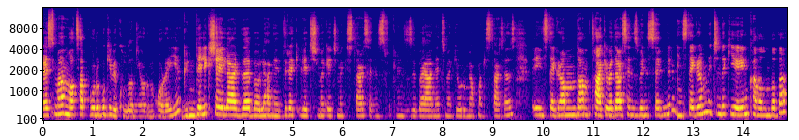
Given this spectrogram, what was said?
Resmen WhatsApp grubu gibi kullanıyorum orayı. Gündelik şeylerde böyle hani direkt iletişime geçmek isterseniz, fikrinizi beyan etmek, yorum yapmak isterseniz e, Instagram'dan takip ederseniz beni sevinirim. Instagram'ın içindeki yayın kanalında da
